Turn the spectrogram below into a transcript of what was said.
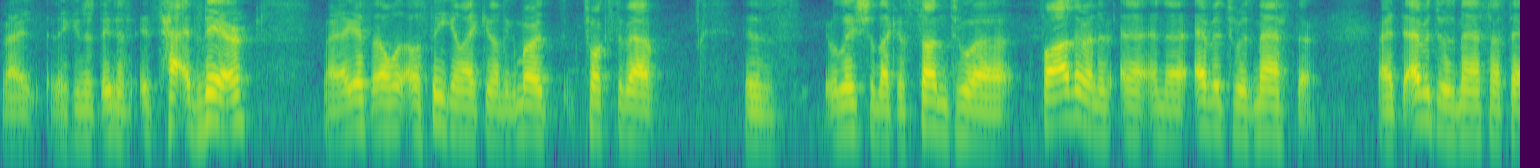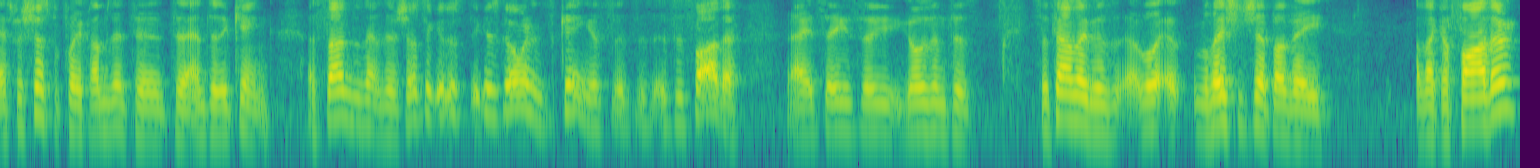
right? They can just they just it's it's there, right? I guess I was thinking like you know the Gemara talks about his relationship like a son to a father and a, and a, and to his master, right? The Eved to his master has to ask for shus before he comes in to, to enter the king. A son doesn't enter to shus; he can just he can just go in. It's king. It's, it's, it's his father, right? So he, so he goes into. His, so it sounds like there's a relationship of a like a father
